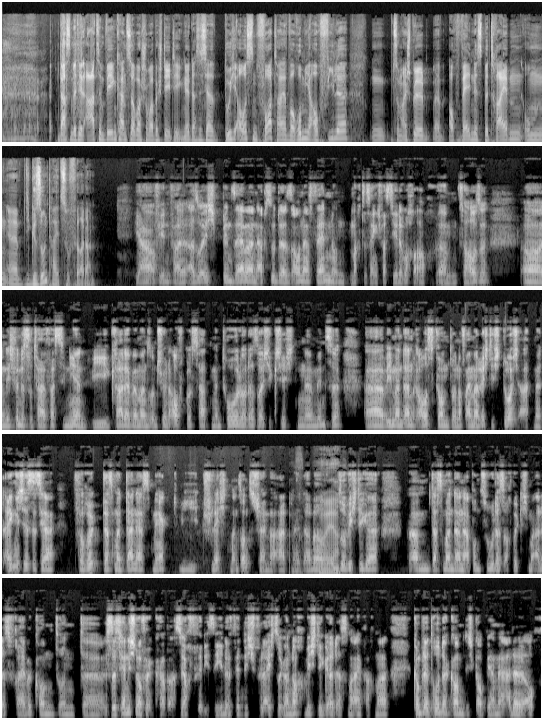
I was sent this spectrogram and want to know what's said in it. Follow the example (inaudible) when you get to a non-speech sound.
das mit den Atemwegen kannst du aber schon mal bestätigen. Ne? Das ist ja durchaus ein Vorteil, warum ja auch viele mh, hm, zum Beispiel äh, auch Wellness betreiben, um äh, die Gesundheit zu fördern. Ja, auf jeden Fall. Also ich bin selber ein absoluter Sauna-Fan und mache das eigentlich fast jede Woche auch ähm, zu Hause. Und ich finde es total faszinierend, wie gerade wenn man so einen schönen Aufguss hat, Menthol oder solche Geschichten, äh, Minze, äh, wie man dann rauskommt und auf einmal richtig durchatmet. Eigentlich ist es ja verrückt, dass man dann erst merkt, wie schlecht man sonst scheinbar atmet. Aber oh, ja. umso wichtiger, ähm, dass man dann ab und zu das auch wirklich mal alles frei bekommt. Und äh, es ist ja nicht nur für den Körper, es ist ja auch für die Seele, finde ich vielleicht sogar noch wichtiger, dass man einfach mal komplett runterkommt. Ich glaube, wir haben ja alle auch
